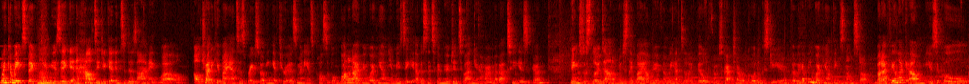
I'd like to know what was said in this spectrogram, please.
When can we expect new music and how did you get into designing? Well, I'll try to keep my answers brief so I can get through as many as possible. Von and I have been working on new music ever since we moved into our new home about two years ago. Things were slowed down obviously by our move and we had to like build from scratch our recording studio but we have been working on things non-stop. But I feel like our musical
